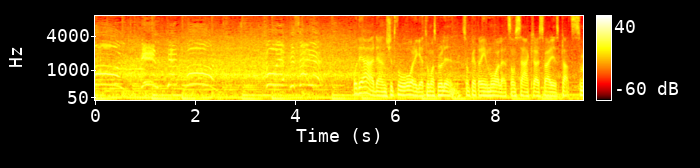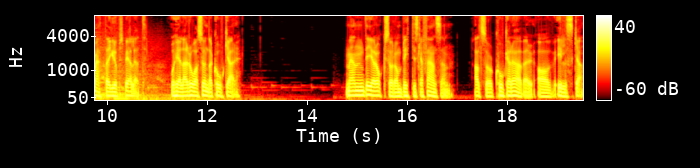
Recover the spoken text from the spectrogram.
mål! Vilket mål! 2-1 till Sverige! Och det är den 22-årige Thomas Brolin som petar in målet som säkrar Sveriges plats som etta i gruppspelet. Och hela Råsunda kokar. Men det gör också de brittiska fansen. Alltså kokar över av ilska.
